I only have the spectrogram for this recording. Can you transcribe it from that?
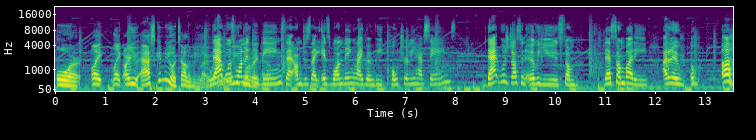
or like like are you asking me or telling me like what- that was you one of the right now? things that I'm just like, it's one thing like when we culturally have sayings. That was just an overused some there's somebody I don't know. Oh, ugh,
